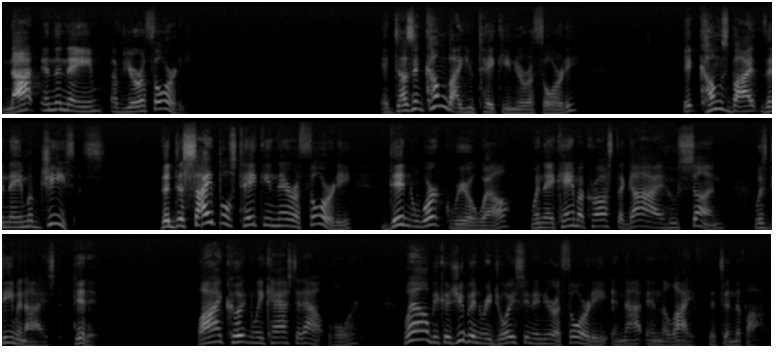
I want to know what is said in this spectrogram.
not in the name of your authority. It doesn't come by you taking your authority, it comes by the name of Jesus. The disciples taking their authority didn't work real well when they came across the guy whose son was demonized, did it? Why couldn't we cast it out, Lord? Well, because you've been rejoicing in your authority and not in the life that's in the Father.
